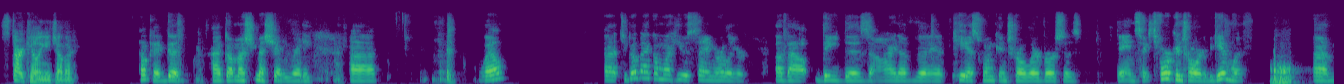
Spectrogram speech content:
start killing each other. Okay, good. I've got my machete ready. Uh, well, uh, to go back on what he was saying earlier about the design of the PS1 controller versus the N64 controller to begin with, um,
